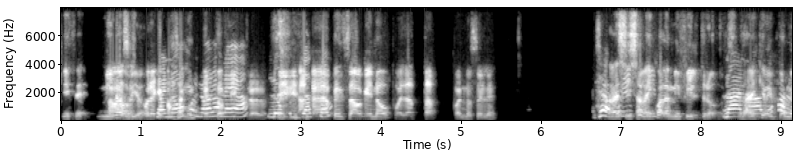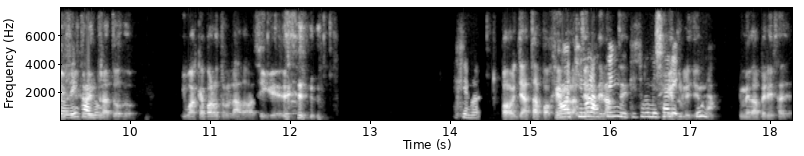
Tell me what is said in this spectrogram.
Dice, mi No, se novio. supone que Que no, pues un no lo texto lea. filtro, ¿no? Si ya Ángel está. ha pensado que no, pues ya está. Pues no se lee. Ya, A ver si sabéis cuál es mi filtro. No, sabéis no, que mi- por déjalo, mi filtro déjalo. entra todo. Igual que para otro lado, así que. Es que no, pues ya está, pues no, Gema, es la que no las delante. tengo, es que solo me sale una. Que me da pereza ya.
